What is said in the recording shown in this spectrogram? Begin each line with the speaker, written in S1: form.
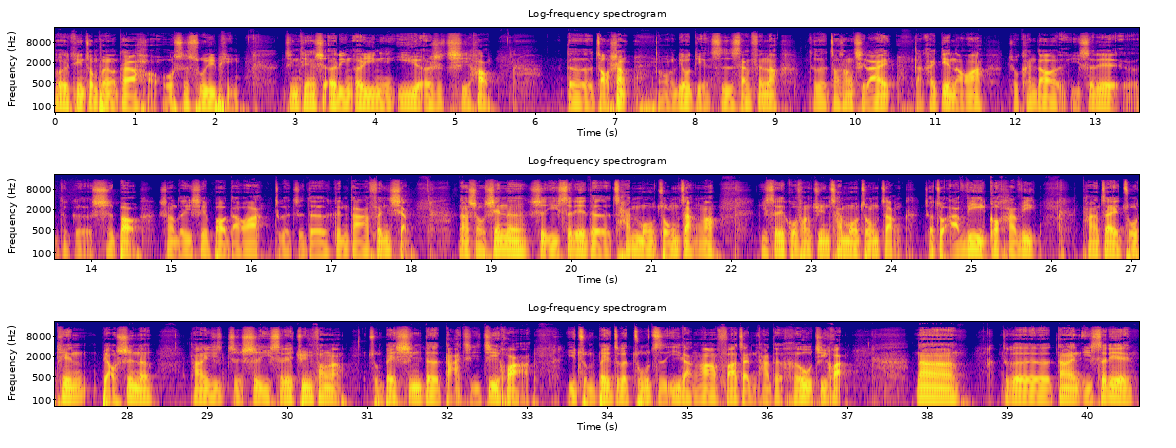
S1: 各位听众朋友，大家好，我是苏玉平。今天是二零二一年一月二十七号的早上哦，六点四十三分了。这个早上起来，打开电脑啊，就看到以色列这个时报上的一些报道啊，这个值得跟大家分享。那首先呢，是以色列的参谋总长啊，以色列国防军参谋总长叫做阿维戈哈维，他在昨天表示呢。他已指示以色列军方啊，准备新的打击计划，以准备这个阻止伊朗啊发展他的核武计划。那这个当然，以色列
